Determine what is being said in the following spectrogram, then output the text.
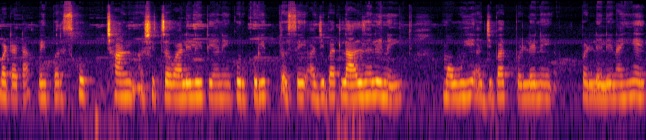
बटाटा. वेफर्स खूप छान अशी चव आलेली होती आणि कुरकुरीत असे अजिबात लाल झाले नाहीत. मऊही अजिबात पडले नाही पडलेले नाही आहेत.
